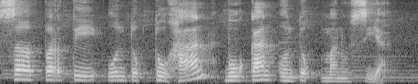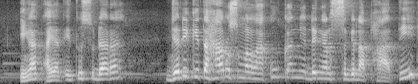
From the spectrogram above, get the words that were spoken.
seperti untuk Tuhan, bukan untuk manusia. Ingat ayat itu, saudara. Jadi, kita harus melakukannya dengan segenap hati,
